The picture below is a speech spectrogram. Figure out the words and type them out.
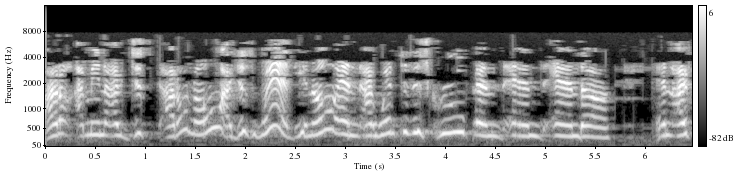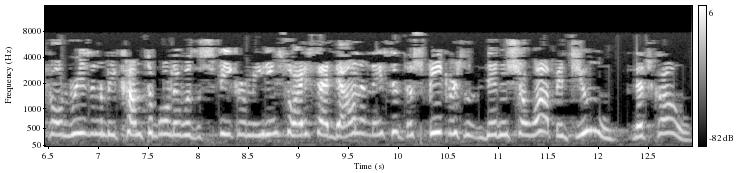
I don't, I mean, I just, I don't know, I just went, you know, and I went to this group and, and, and, uh, And I felt reasonably comfortable. It was a speaker meeting, so I sat down and they said, the speakers didn't show up. It's you. Let's go.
